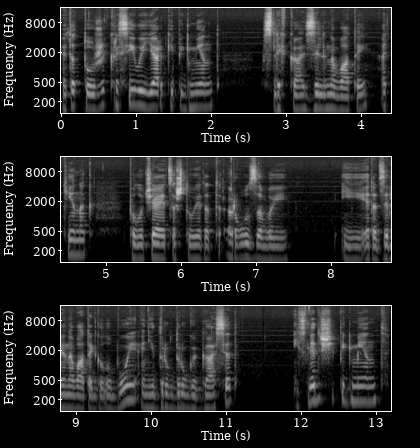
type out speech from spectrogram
Это тоже красивый, яркий пигмент. Слегка зеленоватый оттенок. Получается, что этот розовый и этот зеленоватый голубой, они друг друга гасят. И следующий пигмент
